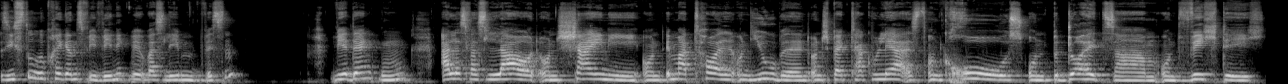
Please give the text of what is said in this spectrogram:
Siehst du übrigens, wie wenig wir übers Leben wissen? Wir denken, alles, was laut und shiny und immer toll und jubelnd und spektakulär ist und groß und bedeutsam und wichtig,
